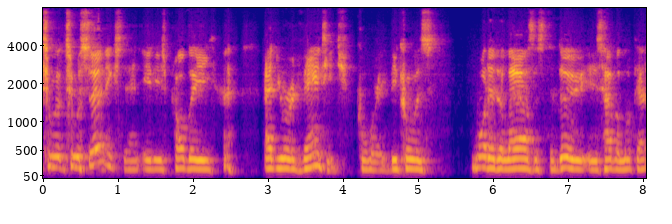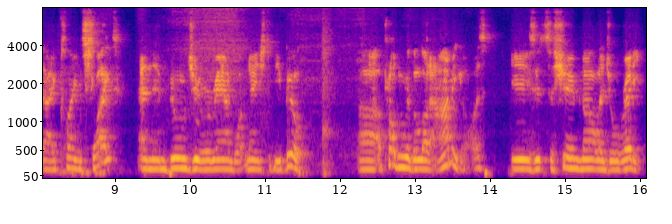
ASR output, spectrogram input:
to a, to a certain extent, it is probably at your advantage, Corey, because what it allows us to do is have a look at a clean slate and then build you around what needs to be built. Uh, a problem with a lot of army guys is it's assumed knowledge already,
